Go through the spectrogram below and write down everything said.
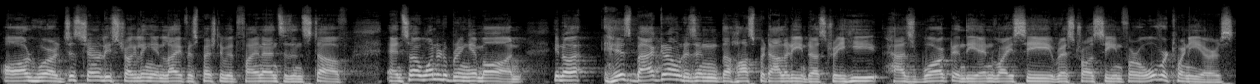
or who are just generally struggling in life, especially with finances and stuff. And so I wanted to bring him on. You know, his background is in the hospitality industry. He has worked in the NYC restaurant scene for over 20 years.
